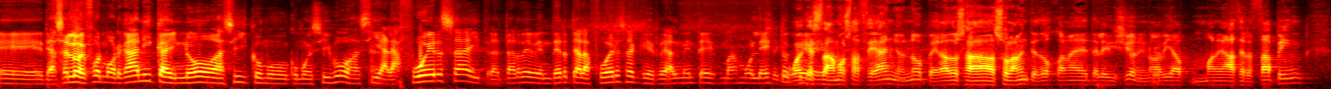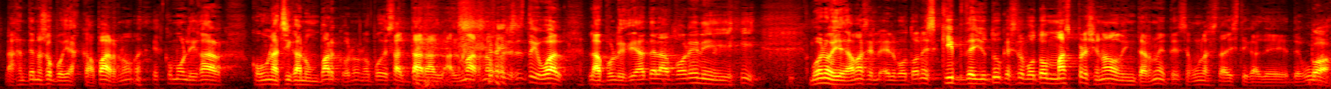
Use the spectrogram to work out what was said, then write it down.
eh, de hacerlo de forma orgánica y no así como, como decís vos, así a la fuerza y tratar de venderte a la fuerza que realmente es más molesto. Igual que estábamos hace años, ¿no? Pegados a solamente dos canales de televisión y no había manera de hacer zapping. la gente no se podía escapar, ¿no? Es como ligar con una chica en un barco, ¿no? No puedes saltar al, al mar, ¿no? Pues esto igual, la publicidad te la ponen y... y- bueno, y además el, el botón skip de YouTube, que es el botón más presionado de Internet, ¿eh? según las estadísticas de, de Google. Buah,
